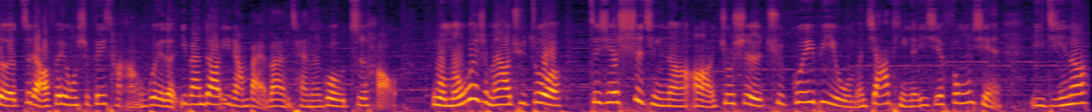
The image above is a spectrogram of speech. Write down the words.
的治疗费用是非常昂贵的，一般都要一两百万才能够治好。我们为什么要去做？这些事情呢，啊，就是去规避我们家庭的一些风险，以及呢，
